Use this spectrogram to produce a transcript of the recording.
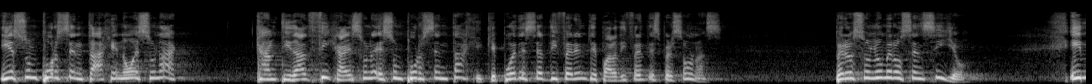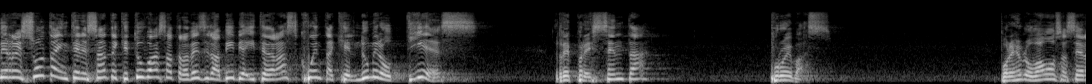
Y es un porcentaje, no es una cantidad fija, es un, es un porcentaje que puede ser diferente para diferentes personas. Pero es un número sencillo. Y me resulta interesante que tú vas a través de la Biblia y te darás cuenta que el número 10 representa pruebas. Por ejemplo, vamos a hacer,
